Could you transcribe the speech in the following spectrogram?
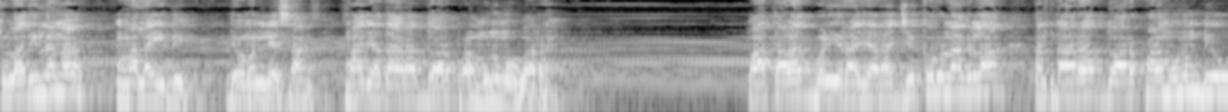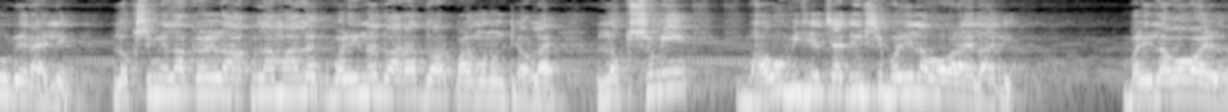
तुला दिलं ना मलाही दे. देव म्हणले सांग माझ्या दारात द्वारपाळ म्हणून उभा राहा. पाताळात बळीराजा राज्य करू लागला आणि दारात द्वारपाळ म्हणून देव उभे राहिले. लक्ष्मीला कळलं आपला मालक बळीनं द्वारात द्वारपाळ म्हणून ठेवलाय. लक्ष्मी भाऊबीजेच्या दिवशी बळीला ओवाळायला आली. बळीला ओवाळलं.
